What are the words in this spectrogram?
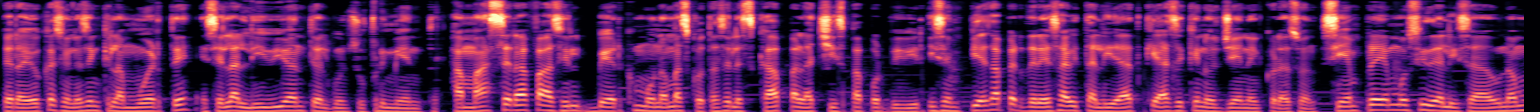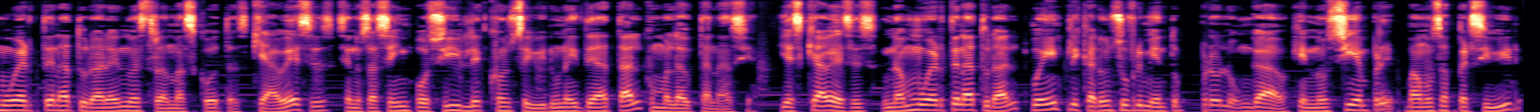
pero hay ocasiones en que la muerte es el alivio ante algún sufrimiento. Jamás será fácil ver cómo una mascota se le escapa la chispa por vivir y se empieza a perder esa vitalidad que hace que nos llene el corazón. Siempre hemos idealizado una muerte natural en nuestras mascotas, que a veces se nos hace imposible concebir una idea tal como la eutanasia. Y es que a veces una muerte natural puede implicar un sufrimiento prolongado que no siempre vamos a percibir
